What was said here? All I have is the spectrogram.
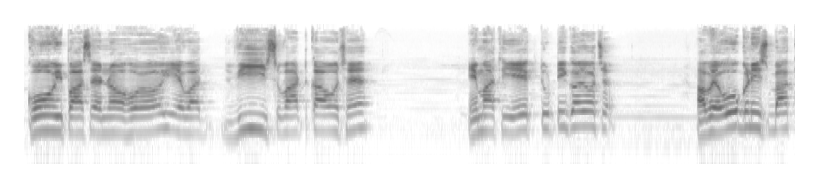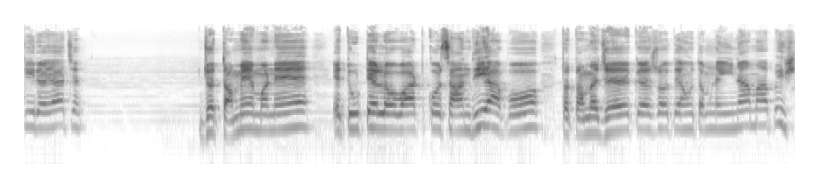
કોઈ પાસે ન હોય એવા વીસ વાટકાઓ છે. એમાંથી એક તૂટી ગયો છે. હવે ઓગણીસ બાકી રહ્યા છે. જો તમે મને એ તૂટેલો વાટકો સાંધી આપો, તો તમે જે કહેશો તે હું તમને ઈનામ આપીશ.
